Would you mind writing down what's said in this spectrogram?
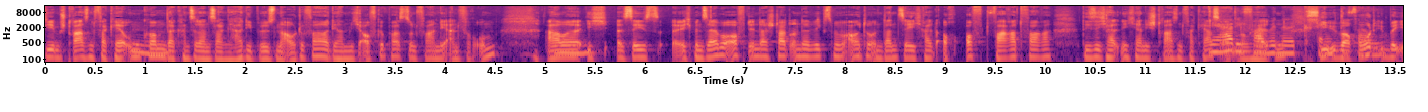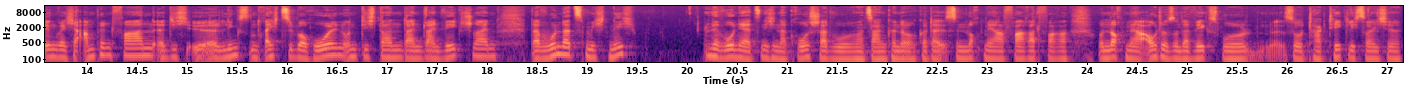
die im Straßenverkehr umkommen, mhm. da kannst du dann sagen, ja, die bösen Autofahrer, die haben nicht aufgepasst und fahren die einfach um. Aber mhm. ich äh, sehe es, ich bin selber oft in der Stadt unterwegs mit dem Auto und dann sehe ich halt auch oft Fahrradfahrer, die sich halt nicht an die Straßenverkehrsordnung ja, die halten, die über Rot über irgendwelche Ampeln fahren, äh, dich äh, links und rechts überholen und dich dann deinen dein Weg schneiden. Da wundert es mich nicht wir wohnen ja jetzt nicht in einer Großstadt, wo man sagen könnte, oh Gott, da sind noch mehr Fahrradfahrer und noch mehr Autos unterwegs, wo so tagtäglich solche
